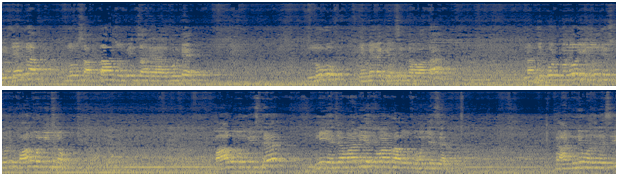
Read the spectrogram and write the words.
నిజంగా నువ్వు సత్తా చూపించాలి అని అనుకుంటే నువ్వు ఎమ్మెల్యే గెలిచిన తర్వాత నది కొడుకును ఇల్లు తీసుకొని పాలు పొంగించినావు. పాలు పొంగిస్తే నీ యజమాని యజమానురాలు ఫోన్ చేశారు. అన్ని వదిలేసి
